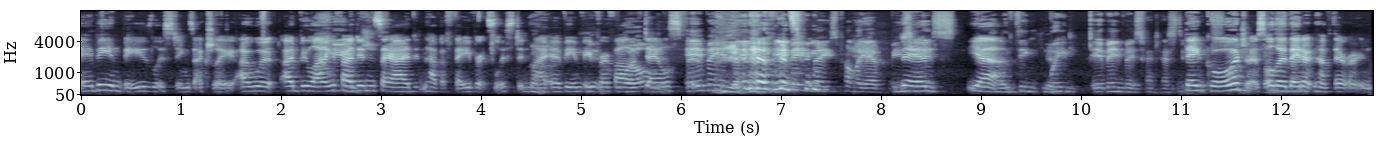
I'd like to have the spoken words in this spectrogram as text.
yeah. Airbnb listings. Actually, I would I'd be lying if I didn't say I didn't have a favourites list in my Airbnb Yeah, profile well, of Dale's. Airbnb, Yeah. Airbnb is probably our busiest. yeah, I think Yeah. we Airbnb is fantastic. they're It's- gorgeous. it's Although they don't have their own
